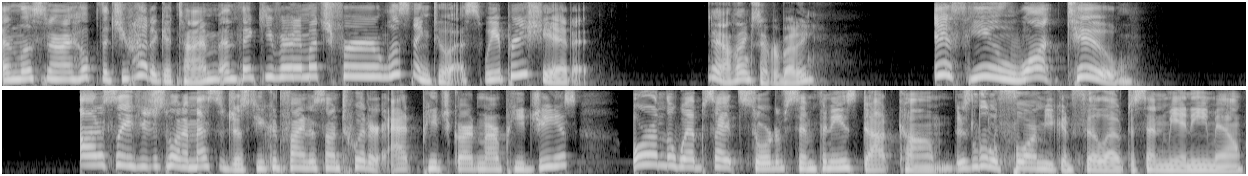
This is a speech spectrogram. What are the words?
And listener, I hope that you had a good time. And thank you very much for listening to us. We appreciate it. Yeah, thanks everybody. If you want to, honestly, if you just want to message us, you can find us on Twitter at Peach Garden RPGs or on the website swordofsymphonies.com. There's a little form you can fill out to send me an email.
